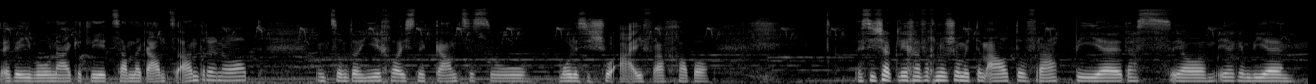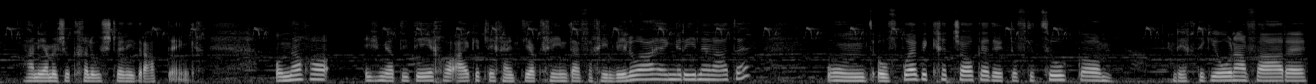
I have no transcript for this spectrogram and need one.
eben, ich wohne eigentlich jetzt an einem ganz anderen Ort und um hier hinzukommen ist es nicht ganz so, wohl es ist schon einfach, aber es ist halt einfach nur schon mit dem Auto auf Rappi, äh, das, ja, irgendwie habe ich einmal schon keine Lust, wenn ich daran denke. Und nachher ist mir die Idee gekommen, eigentlich könnte ich Kind einfach in Veloanhänger reinladen und auf Bubiken joggen, dort auf den Zug gehen Richtung Jona fahren,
